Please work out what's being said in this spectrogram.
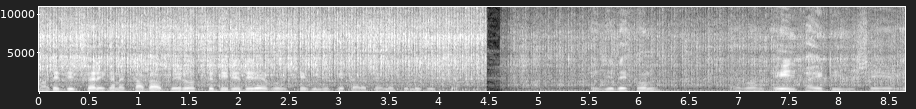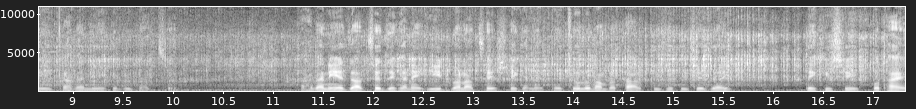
মাটি দিচ্ছে আর এখানে কাদা বের হচ্ছে ধীরে ধীরে এবং সেগুলিকে তারা টেনে তুলে দিচ্ছে। এই যে দেখুন, এবং এই ভাইটি, সে এই কাদা নিয়ে কিন্তু যাচ্ছে। কাদা নিয়ে যাচ্ছে, যেখানে ইট বানাচ্ছে, সেখানে। তো চলুন, আমরা তার পিছে পিছে যাই। দেখি সে কোথায়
